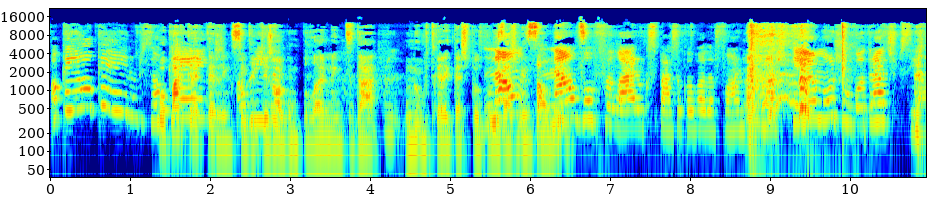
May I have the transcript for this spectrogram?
Ok, ok, não precisa Poupar caracteres em que sentido? Tens algum plano em que te dá um número de caracteres para utilizar Não, mensalmente? não vou falar o que se passa com a Vodafone, porque nós temos um contrato especial.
